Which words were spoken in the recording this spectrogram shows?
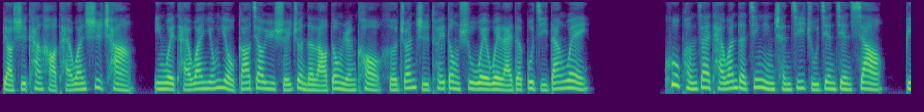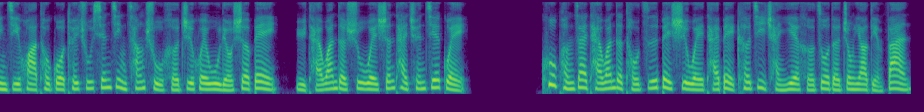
表示看好台湾市场，因为台湾拥有高教育水准的劳动人口和专职推动数位未来的布局单位。酷鹏在台湾的经营成绩逐渐见效，并计划透过推出先进仓储和智慧物流设备，与台湾的数位生态圈接轨。酷鹏在台湾的投资被视为台北科技产业合作的重要典范，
